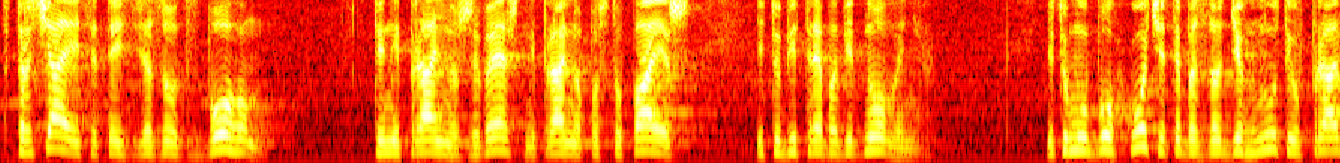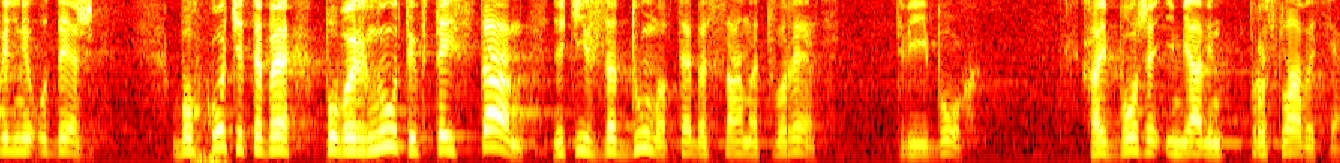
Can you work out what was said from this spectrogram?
втрачається той зв'язок з Богом, ти неправильно живеш, неправильно поступаєш, і тобі треба відновлення. І тому Бог хоче тебе задягнути в правильні одежі. Бог хоче тебе повернути в той стан, який задумав тебе саме Творець, твій Бог. Хай Боже ім'я Він прославиться.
